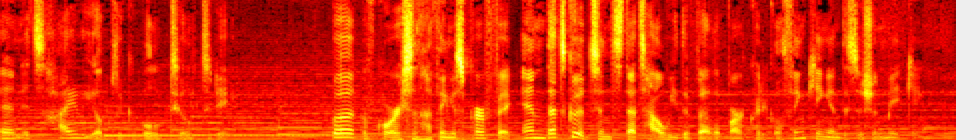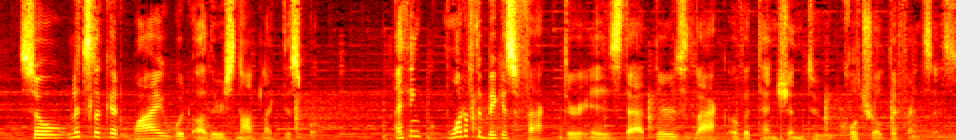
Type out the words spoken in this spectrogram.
and it's highly applicable till today. But of course, nothing is perfect, and that's good since that's how we develop our critical thinking and decision making. So let's look at why would others not like this book. I think one of the biggest factor is that there's lack of attention to cultural differences.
